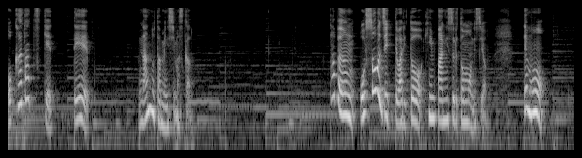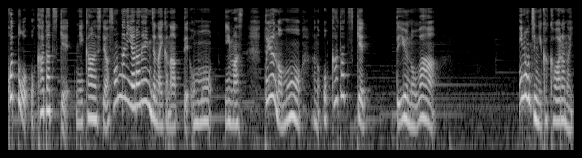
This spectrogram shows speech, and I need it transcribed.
お片付けって何のためにしますか？多分お掃除って割と頻繁にすると思うんですよ。でもことお片付けに関してはそんなにやらないんじゃないかなって思います。というのもあのお片付けっていうのは命に関わらない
